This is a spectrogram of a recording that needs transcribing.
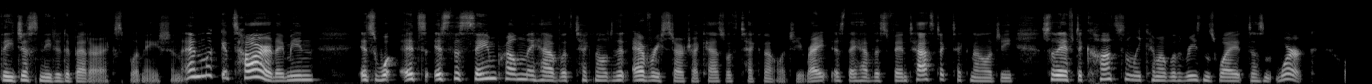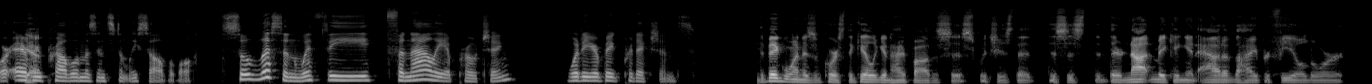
they just needed a better explanation and look it's hard i mean it's it's it's the same problem they have with technology that every star trek has with technology right is they have this fantastic technology so they have to constantly come up with reasons why it doesn't work or every yeah. problem is instantly solvable so listen with the finale approaching what are your big predictions? The big one is, of course, the Gilligan hypothesis, which is that this is that they're not making it out of the hyperfield, or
